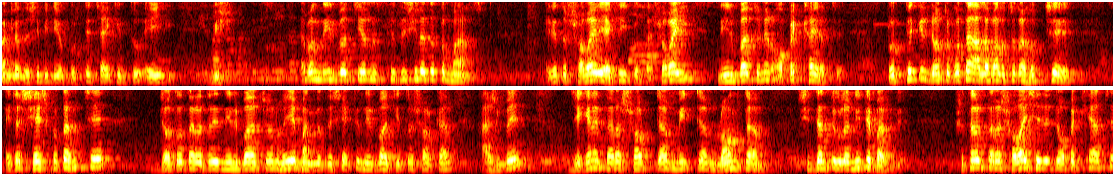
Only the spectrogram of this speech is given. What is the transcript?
বাংলাদেশে বিনিয়োগ করতে চায়, কিন্তু এই এবং নির্বাচন স্থিতিশীলতা তো মাস্ট এটা তো সবাই একই কথা, সবাই নির্বাচনের অপেক্ষায় আছে। প্রত্যেকের যত কথা আলাপ আলোচনা হচ্ছে, এটা শেষ কথা হচ্ছে যত তাড়াতাড়ি নির্বাচন হয়ে বাংলাদেশে একটি নির্বাচিত সরকার আসবে, যেখানে তারা short term mid term long term সিদ্ধান্তগুলো নিতে পারবে। সুতরাং তারা সবাই সেজন্য অপেক্ষায় আছে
